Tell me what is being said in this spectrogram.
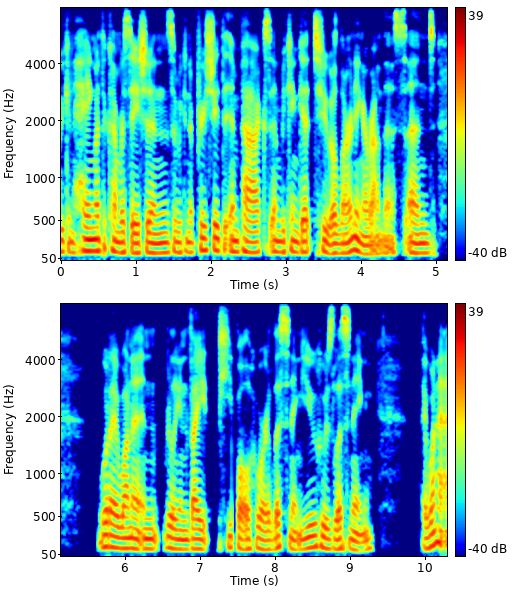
We can hang with the conversations we can appreciate the impacts and we can get to a learning around this. And what I want to really invite people who are listening, you who's listening, I want to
